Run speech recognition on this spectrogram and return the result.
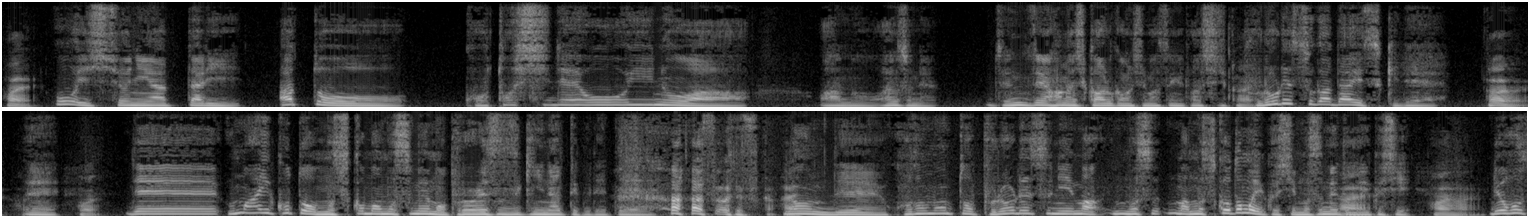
はい。を一緒にやったりあと今年で多いのはあのあれですね。全然話変わるかもしれませんけど私、はい。プロレスが大好きで、でうまいこと息子も娘もプロレス好きになってくれて、は いそうですか。はい。なんで子供とプロレスに、まあむすまあ、息子とも行くし娘とも行くし、はい。はい両方連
